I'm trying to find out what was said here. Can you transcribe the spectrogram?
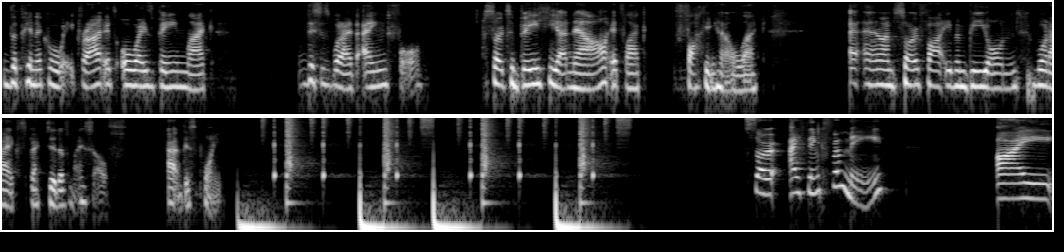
the pinnacle week, right? It's always been like this is what I've aimed for. So to be here now, it's like fucking hell, like and I'm so far even beyond what I expected of myself at this point. So I think for me, I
